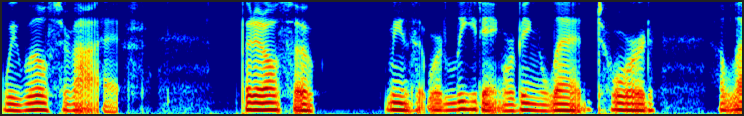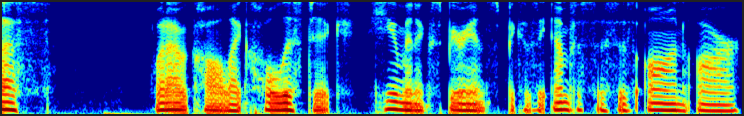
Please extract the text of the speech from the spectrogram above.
We will survive. But it also means that we're leading, we're being led toward a less, what I would call like holistic human experience because the emphasis is on our,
